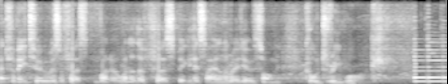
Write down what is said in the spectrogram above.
And for me too, it was the first one, one of the first big hits I had on the radio, a song called Dream Dreamwalk.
